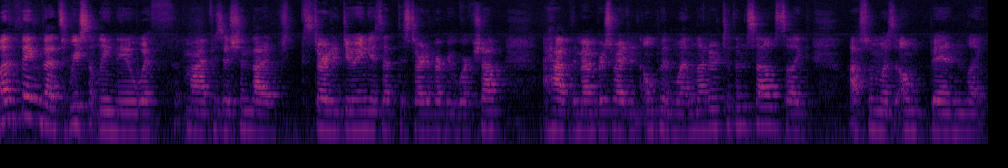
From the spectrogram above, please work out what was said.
one thing that's recently new with my position that I've started doing is at the start of every workshop, I have the members write an open when letter to themselves. So like last one was open, like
